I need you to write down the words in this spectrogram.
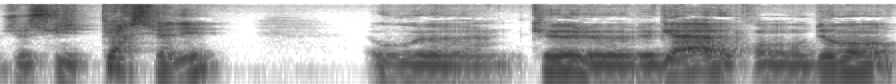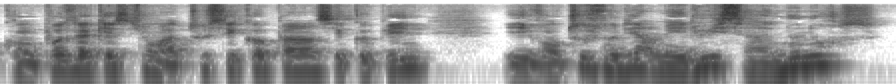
je suis persuadé ou euh, que le, le gars qu'on demande qu'on pose la question à tous ses copains, ses copines, ils vont tous nous dire mais lui c'est un nounours.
